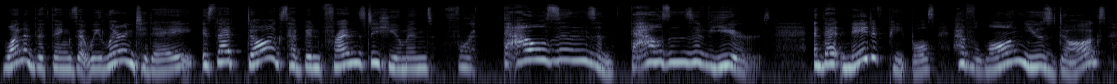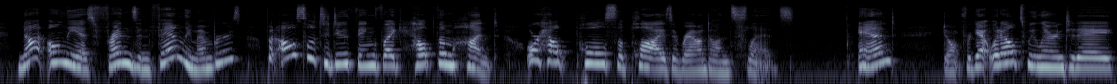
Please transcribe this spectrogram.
One of the things that we learned today is that dogs have been friends to humans for thousands and thousands of years, and that native peoples have long used dogs not only as friends and family members, but also to do things like help them hunt or help pull supplies around on sleds. And don't forget what else we learned today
